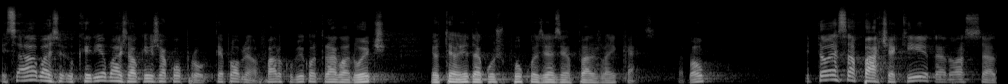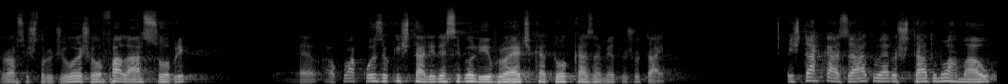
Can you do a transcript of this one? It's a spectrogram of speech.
Disse, ah, mas eu queria, mas alguém já comprou. Não tem problema, fala comigo, eu trago à noite. Eu tenho ainda alguns poucos exemplares lá em casa, tá bom? Então, essa parte aqui da nossa, do nosso estudo de hoje, eu vou falar sobre é, alguma coisa que está ali nesse meu livro, Ética do Casamento Judaico. Estar casado era o estado normal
